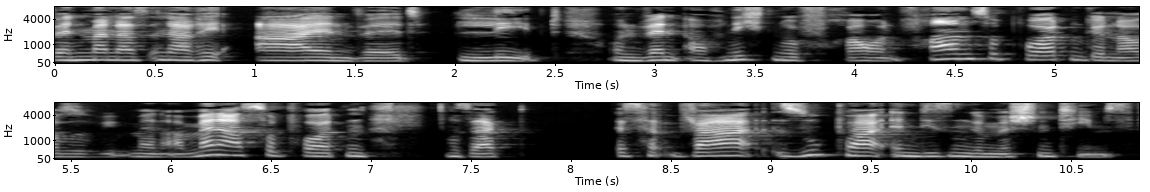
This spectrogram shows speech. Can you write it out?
wenn man das in realen realen Welt lebt. Und wenn auch nicht nur Frauen Frauen supporten, genauso wie Männer Männer supporten, sagt, es war super in diesen gemischten Teams.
